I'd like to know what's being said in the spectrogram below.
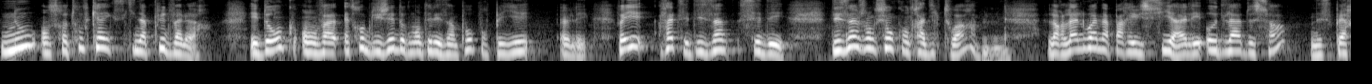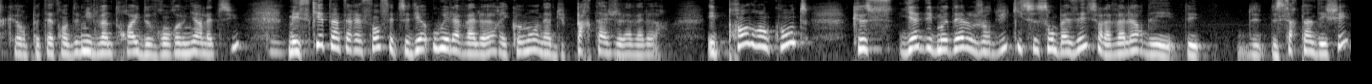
nous, on se retrouve qu'avec ce qui n'a plus de valeur. Et donc, on va être obligé d'augmenter les impôts pour payer les... Vous voyez, en fait, c'est des, in- des, des injonctions contradictoires. Alors, la loi n'a pas réussi à aller au-delà de ça. On espère que peut-être en 2023, ils devront revenir là-dessus. Mais ce qui est intéressant, c'est de se dire où est la valeur et comment on a du partage de la valeur. Et prendre en compte qu'il y a des modèles aujourd'hui qui se sont basés sur la valeur des, des- de, de certains déchets.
